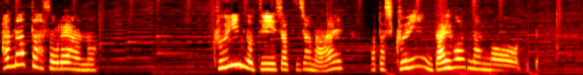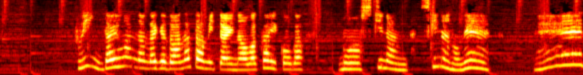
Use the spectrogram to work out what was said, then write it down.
あなた、それあの、クイーンの T シャツじゃない？私、クイーン大ファンなのって。クイーン大ファンなんだけど、あなたみたいな若い子が、もう好きなん、好きなのね。ええ、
